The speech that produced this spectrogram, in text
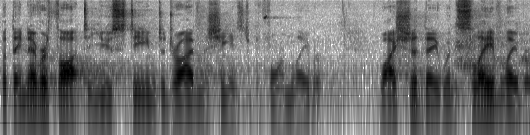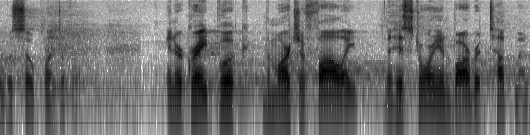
but they never thought to use steam to drive machines to perform labor. Why should they when slave labor was so plentiful? In her great book, The March of Folly, the historian Barbara Tuchman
